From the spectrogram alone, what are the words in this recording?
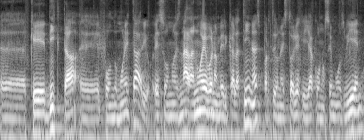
eh, que dicta eh, el Fondo Monetario. Eso no es nada nuevo en América Latina, es parte de una historia que ya conocemos bien,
